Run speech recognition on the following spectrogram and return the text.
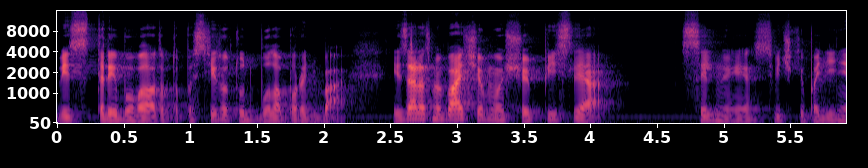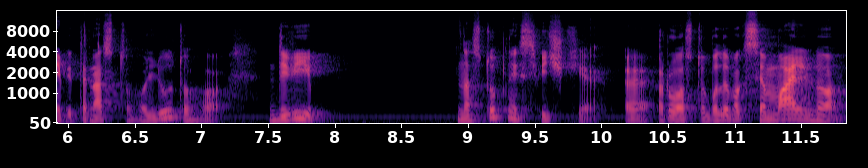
відстрибувала, тобто постійно тут була боротьба. І зараз ми бачимо, що після сильної свічки падіння від 13 лютого дві наступних свічки е, росту були максимально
